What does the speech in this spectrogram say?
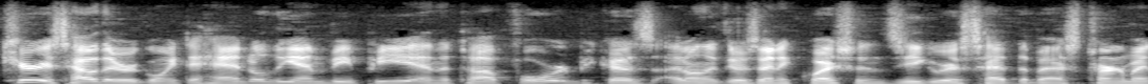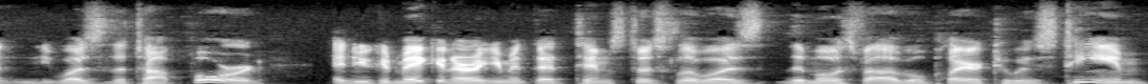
curious how they were going to handle the MVP and the top forward because I don't think there's any question Zegras had the best tournament and he was the top forward. And you could make an argument that Tim Stützle was the most valuable player to his team,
